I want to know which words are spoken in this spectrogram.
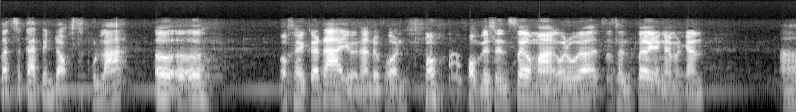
ก็จะกลายเป็นดอกซากุระ เออเออเออ โอเคก็ได้อยู่นะทุกคน เพราะว่าผมเป็นเซนเซอร์มาก็ไม่รู้ว่าจะเซนเซอร์ยังไงเหมือนกัน อ้า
